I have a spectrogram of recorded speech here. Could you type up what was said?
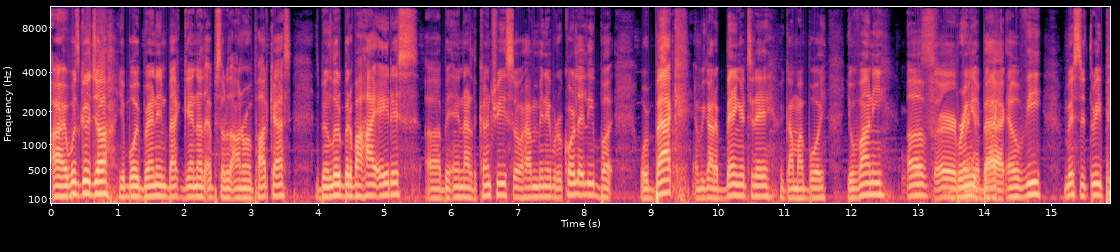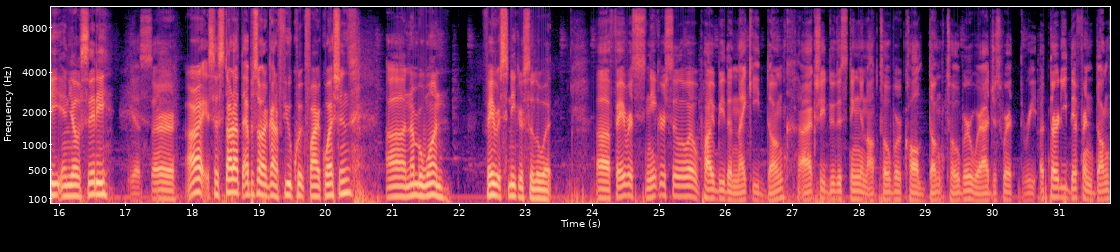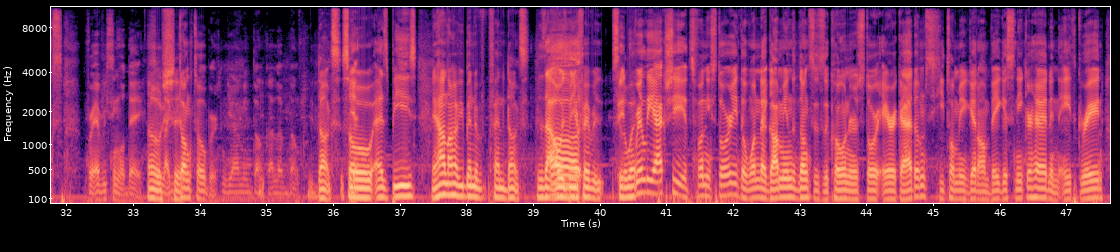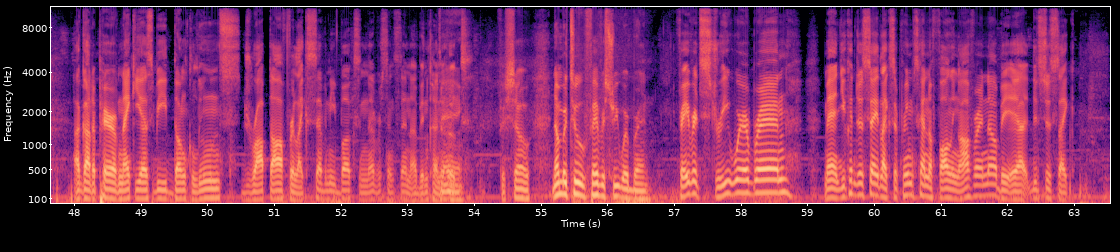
All right, what's good, y'all? Your boy Brandon back again, another episode of the Honor Podcast. It's been a little bit of a hiatus, uh, been in and out of the country, so I haven't been able to record lately, but we're back and we got a banger today. We got my boy Yovani of Yes, sir. Bring, Bring It, It Back, Back. LV, Mr. 3P in Yo City. Yes, sir. All right, so start out the episode, I got a few quick fire questions. Uh, number one, favorite sneaker silhouette? Uh, favorite sneaker silhouette would probably be the Nike Dunk. I actually do this thing in October called Dunktober, where I just wear three, uh, 30 different dunks for every single day. Oh, so like shit. Dunktober. You know what I mean? Dunk. I love dunk. Dunks. So SBs, and how long have you been a fan of dunks? Has that always been your Uh, favorite It silhouette? really, actually, it's funny story. The one that got me into dunks is the co-owner of the store, Eric Adams. He told me to get on Vegas Sneakerhead in eighth grade. I got a pair of Nike SB Dunk Loons dropped off for like 70 bucks, and ever since then, I've been kind of hooked. For sure. Number two, favorite streetwear brand. Favorite streetwear brand? Man, you can just say like Supreme's kind of falling off right now, but yeah, it's just like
